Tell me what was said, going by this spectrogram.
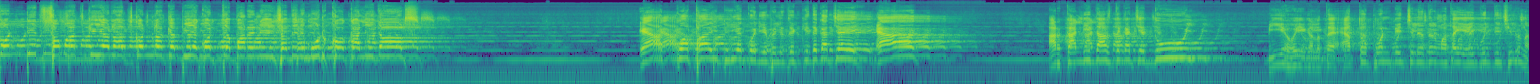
পণ্ডিত সমাজ গিয়ে রাজকন্যাকে বিয়ে করতে পারেনি সেদিন মূর্খ কালিদাস। এক কথাই বিয়ে করিয়ে ফেলেছে কি দেখাচ্ছে? এক। আর কালিদাস দেখাচ্ছে দুই। বিয়ে হয়ে গেল। তা এত পণ্ডিত এদের মাথায় এই বুদ্ধি ছিল না?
